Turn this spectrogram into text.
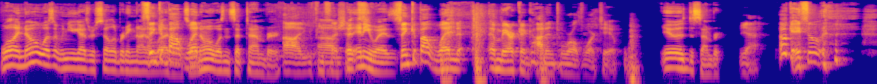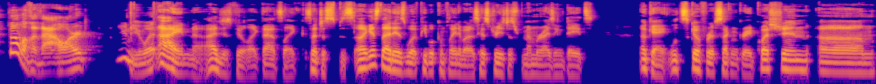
Well, I know it wasn't when you guys were celebrating 9 Think 11, about so I when- know it wasn't September. Ah, you piece Um, of shit. but, anyways, Think about when America got into World War II. it was December. Yeah. Okay, so that wasn't that hard. You knew it. I know. I just feel like that's like such a. Spec- I guess that is what people complain about as history is just memorizing dates. Okay, let's go for a second grade question. Um,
